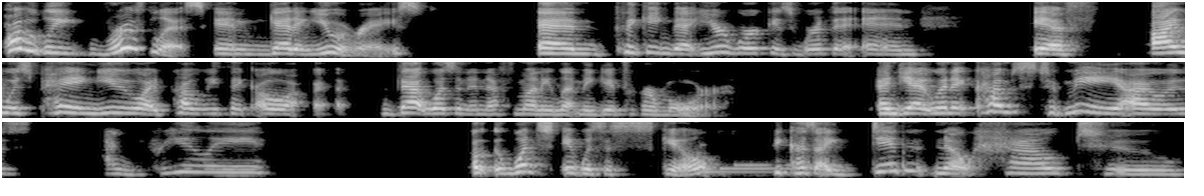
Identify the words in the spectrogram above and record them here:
probably ruthless in getting you a raise and thinking that your work is worth it. And if I was paying you, I'd probably think, oh, that wasn't enough money. Let me give her more. And yet, when it comes to me, I was, I really, oh, once it was a skill because I didn't know how to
